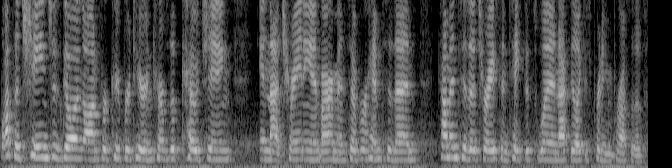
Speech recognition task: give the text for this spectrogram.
lots of changes going on for Cooper Teare in terms of coaching in that training environment. So for him to then come into this race and take this win, I feel like is pretty impressive.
